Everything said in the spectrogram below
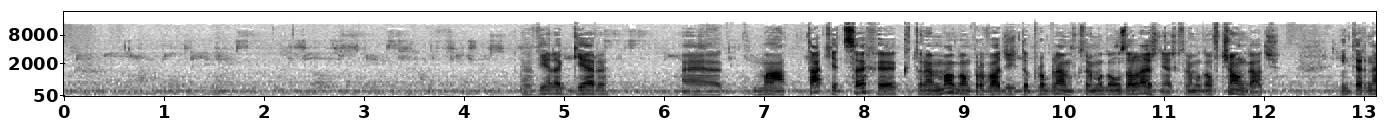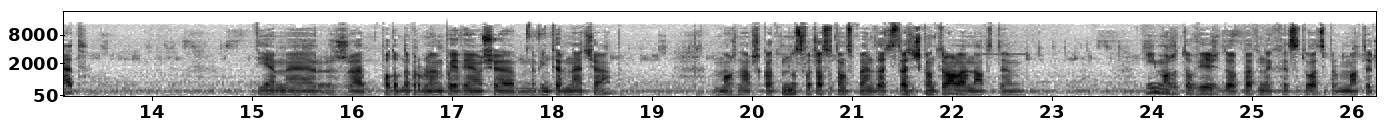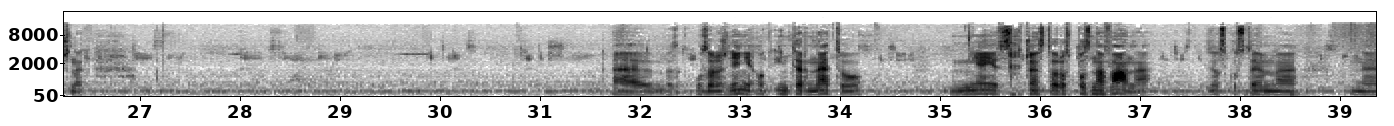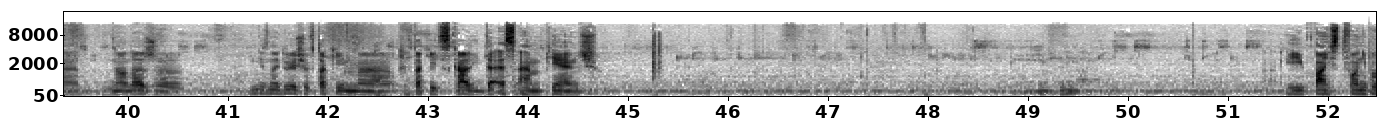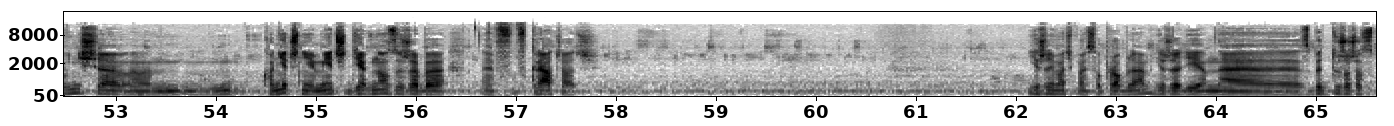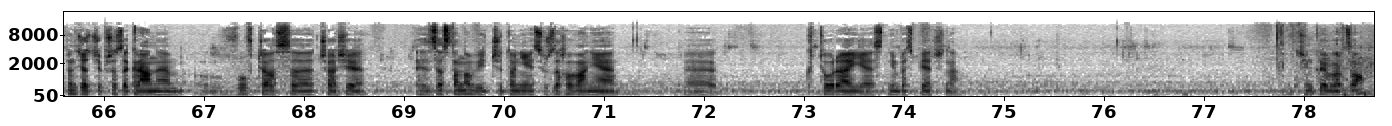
Wiele gier e, ma takie cechy, które mogą prowadzić do problemów, które mogą uzależniać, które mogą wciągać. Internet. Wiemy, że podobne problemy pojawiają się w internecie. Można na przykład mnóstwo czasu tam spędzać, stracić kontrolę nad tym i może to wieść do pewnych sytuacji problematycznych. E, Uzależnienie od internetu nie jest często rozpoznawane. W związku z tym e, e, należy, nie znajduje się w, takim, e, w takiej skali DSM-5. I Państwo nie powinniście e, koniecznie mieć diagnozy, żeby e, wkraczać. Jeżeli macie Państwo problem, jeżeli zbyt dużo czasu spędzacie przez ekranem, wówczas trzeba się zastanowić, czy to nie jest już zachowanie, e, które jest niebezpieczne. Dziękuję bardzo.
